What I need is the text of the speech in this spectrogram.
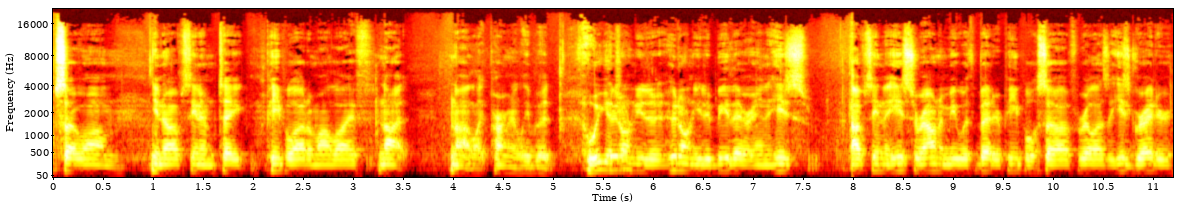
So, um, you know, I've seen him take people out of my life, not not like permanently, but we get who don't need to who don't need to be there, and he's I've seen that he's surrounded me with better people, so I've realized that he's greater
